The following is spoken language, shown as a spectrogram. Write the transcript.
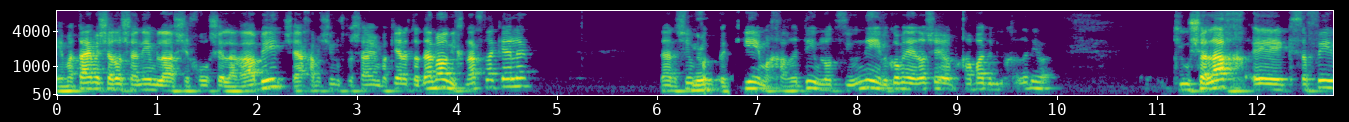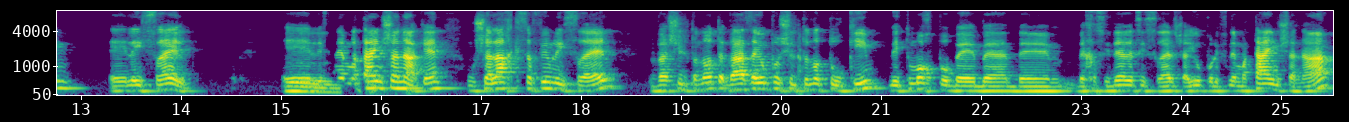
203 שנים לשחרור של הרבי, שהיה 53 ימים בכלא, אתה יודע מה, הוא נכנס לכלא? אנשים מפקפקים, החרדים, לא ציונים, וכל מיני, לא שחב"ד זה בדיוק חרדים, כי הוא שלח אה, כספים אה, לישראל, אה, mm. לפני 200 שנה, כן? הוא שלח כספים לישראל, והשלטונות, ואז היו פה שלטונות טורקים, לתמוך פה ב, ב, ב, בחסידי ארץ ישראל שהיו פה לפני 200 שנה,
